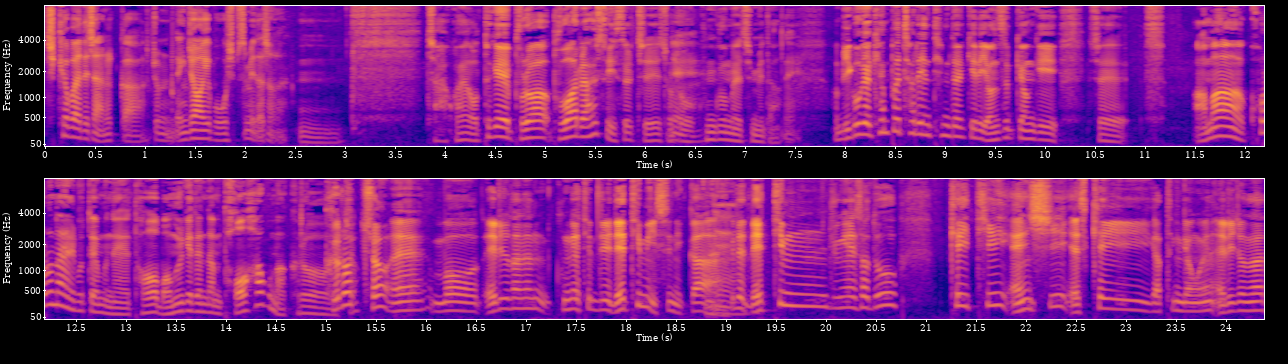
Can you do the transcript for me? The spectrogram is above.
지켜봐야 되지 않을까 좀 냉정하게 보고 싶습니다 저는. 음. 자, 과연 어떻게 부화, 부활을 할 수 있을지 저도 네. 궁금해집니다. 네. 미국의 캠프 차린 팀들끼리 연습 경기 이제 아마 코로나19 때문에 더 머물게 된다면 더 하고 막 그러. 그렇죠. 예. 뭐 애리조나는 국내 팀들이 네 팀이 있으니까. 네. 근데 네 팀 중에서도 KT, NC, SK 같은 경우에는 애리조나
